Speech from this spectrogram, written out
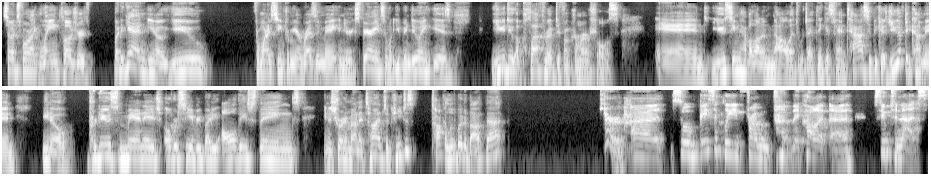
So it's more like lane closures. But again, you know, you, from what I've seen from your resume and your experience and what you've been doing, is you do a plethora of different commercials and you seem to have a lot of knowledge which i think is fantastic because you have to come in you know produce manage oversee everybody all these things in a short amount of time so can you just talk a little bit about that sure uh, so basically from they call it uh, soup to nuts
